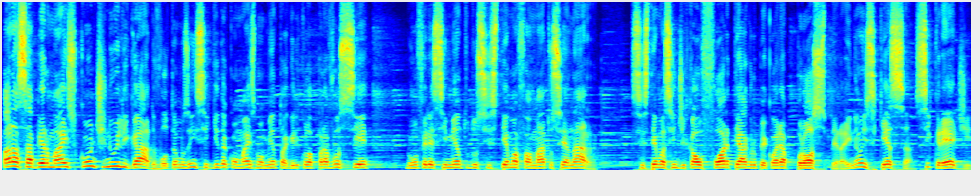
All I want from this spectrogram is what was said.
Para saber mais, continue ligado. Voltamos em seguida com mais momento agrícola para você, no oferecimento do Sistema Famato Senar, Sistema Sindical Forte e Agropecuária Próspera. E não esqueça, Sicredi.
